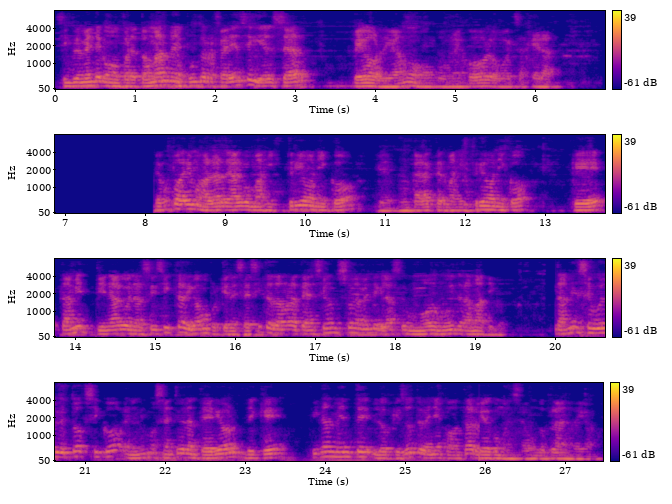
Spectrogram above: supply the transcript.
simplemente como para tomarme de punto de referencia y él ser peor, digamos, o, mejor o exagerar. Después podríamos hablar de algo más histriónico, un carácter más que también tiene algo de narcisista, digamos, porque necesita llamar la atención solamente que lo hace de un modo muy dramático. También se vuelve tóxico en el mismo sentido del anterior, de que finalmente lo que yo te venía a contar queda como en segundo plano, digamos.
